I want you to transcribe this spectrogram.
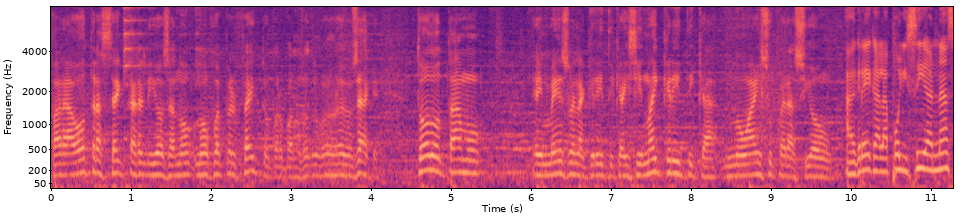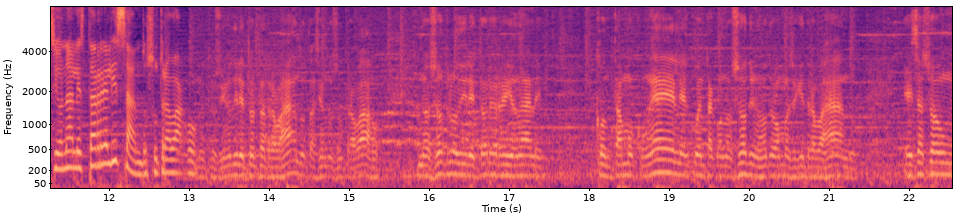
para otras sectas religiosas no, no fue perfecto, pero para nosotros fue perfecto. O sea que todos estamos inmenso en la crítica y si no hay crítica no hay superación. Agrega, la Policía Nacional está realizando su trabajo. Nuestro señor director está trabajando, está haciendo su trabajo. Nosotros los directores regionales contamos con él, él cuenta con nosotros y nosotros vamos a seguir trabajando. Esas son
